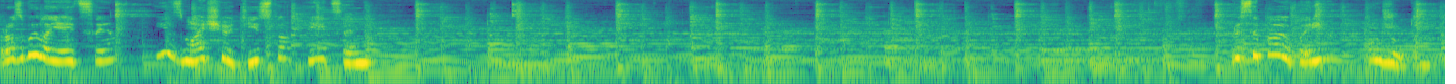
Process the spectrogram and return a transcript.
Розбила яйце і змащую тісто яйцем. Присипаю пиріг кунжутом.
